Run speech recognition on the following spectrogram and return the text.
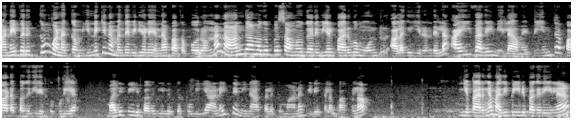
அனைவருக்கும் வணக்கம். இன்னைக்கு நம்ம இந்த வீடியோவில் என்ன பார்க்க போகிறோம்னா நான்காம் வகுப்பு சமூக அறிவியல் பருவம் ஒன்று அழகு இரண்டில் ஐவகை நில அமைப்பு. இந்த பாடப்பகுதியில் இருக்கக்கூடிய மதிப்பீடு பகுதியில் இருக்கக்கூடிய அனைத்து வினாக்களுக்குமான விடைகளை பார்க்கலாம். இங்கே பாருங்கள் மதிப்பீடு பகுதியில்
